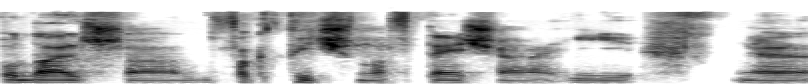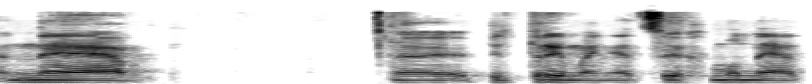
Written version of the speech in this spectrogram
подальша фактична втеча і не Підтримання цих монет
